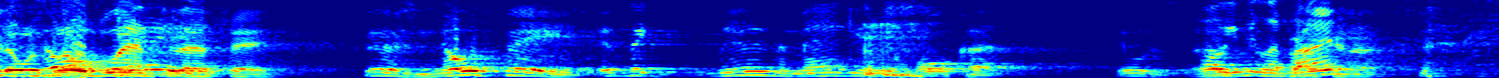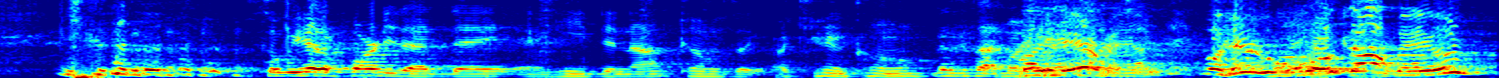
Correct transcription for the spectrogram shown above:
there was no, blend to that fade. There was no fade. It, they, literally, the man gave me a bowl cut. It was. Oh, you mean like Brian? Fucking, uh, so we had a party that day, and he did not come. He's like, I can't come. No, Because I My FaceTimed hair, you. My hair fucked up, man.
